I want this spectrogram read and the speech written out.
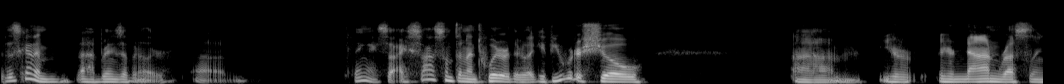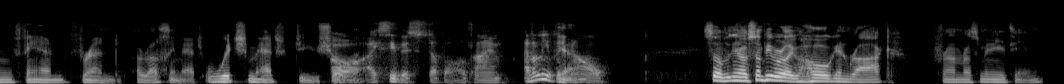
this kind of uh, brings up another um, thing I saw. I saw something on Twitter. They're like, if you were to show um your your non wrestling fan friend a wrestling match, which match do you show? Oh, them? I see this stuff all the time. I don't even Yeah. know. So you know, some people are like Hogan Rock from WrestleMania 18,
